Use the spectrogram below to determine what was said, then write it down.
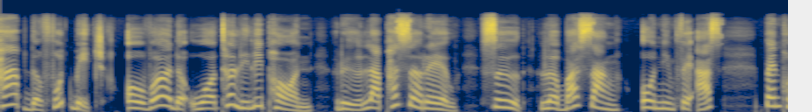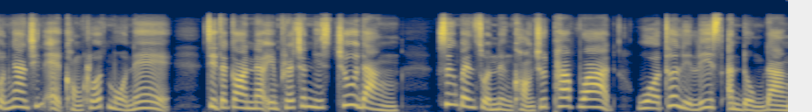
ภาพ The Footbridge over the Water Lily Pond หรือ La Passerelle sur le bassin au Nymphéas เป็นผลงานชิ้นเอกของโคลดโมเน่จิตรกรแนว Impressionist ชื่อดัง ซึ่งเป็นส่วนหนึ่งของชุดภาพวาด Water Lilies อันโด่งดัง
